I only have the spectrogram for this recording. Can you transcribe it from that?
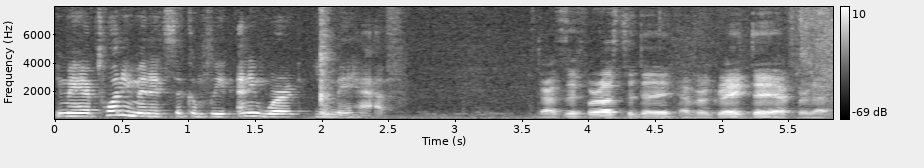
You may have 20 minutes to complete any work you may have. That's it for us today. Have a great day after that.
